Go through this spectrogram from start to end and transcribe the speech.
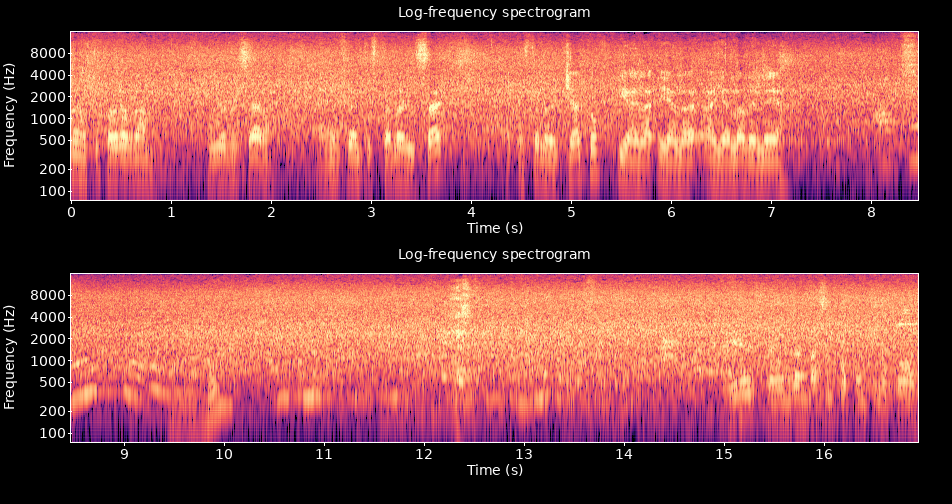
De nuestro padre Abraham. Tú eres Sara. Ahí enfrente está la de Isaac. Acá está la de Jacob. Y, a la- y a la- allá la de Lea. Esta es la más importante de todas.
